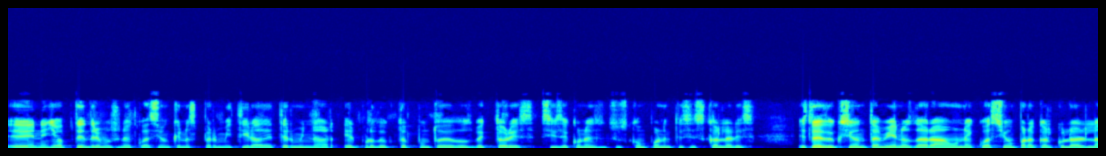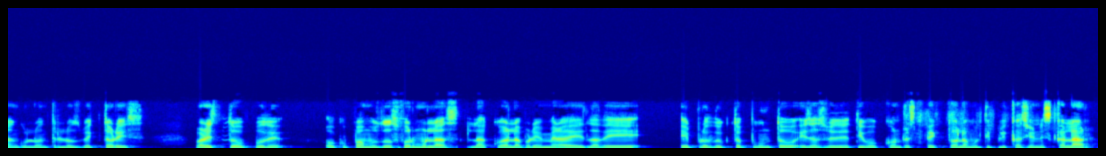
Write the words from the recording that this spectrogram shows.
en ello obtendremos una ecuación que nos permitirá determinar el producto punto de dos vectores si se conocen sus componentes escalares. Esta deducción también nos dará una ecuación para calcular el ángulo entre los vectores. Para esto ocupamos dos fórmulas, la cual la primera es la de el producto punto es asociativo con respecto a la multiplicación escalar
